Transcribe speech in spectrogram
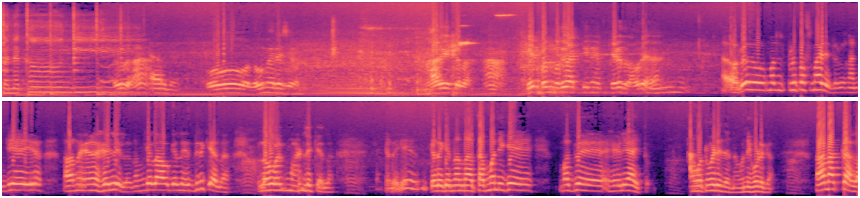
ಕನಕಾಂಗಿ. ಹೌದಾ? ಹೌದು. ಓ ಲವ್ ಮ್ಯಾರೇಜ್. ಭಾರಿ ಐತಲ್ಲ. ಹಾ. ಏನ್ ಬಂದ್ ಮದುವೆ ಆಗ್ತೀನಿ ಅಂತ ಕೇಳಿದ್ರು ಅವ್ರೆ? ಅವರು ಮೊದಲು ಪ್ರಪೋಸ್ ಮಾಡಿದ್ರು. ನನಗೆ ನಾನು ಹೇಳಿಲ್ಲ. ನಮಗೆಲ್ಲ ಅವಾಗೆಲ್ಲ ಹೆದರಿಕೆ ಅಲ್ಲ. ಲವ್ ಅಲ್ಲಿ ಮಾಡ್ಲಿಕ್ಕೆಲ್ಲ. ಕಡೆಗೆ ಕಡೆಗೆ ನನ್ನ ತಮ್ಮನಿಗೆ ಮದುವೆ ಹೇಳಿ ಆಯಿತು. ಅವತ್ತು ನೋಡಿದ್ದಾನೆ ಅವನಿಗೆ ಹುಡುಗ. ನಾನು ಅಕ್ಕ ಅಲ್ಲ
